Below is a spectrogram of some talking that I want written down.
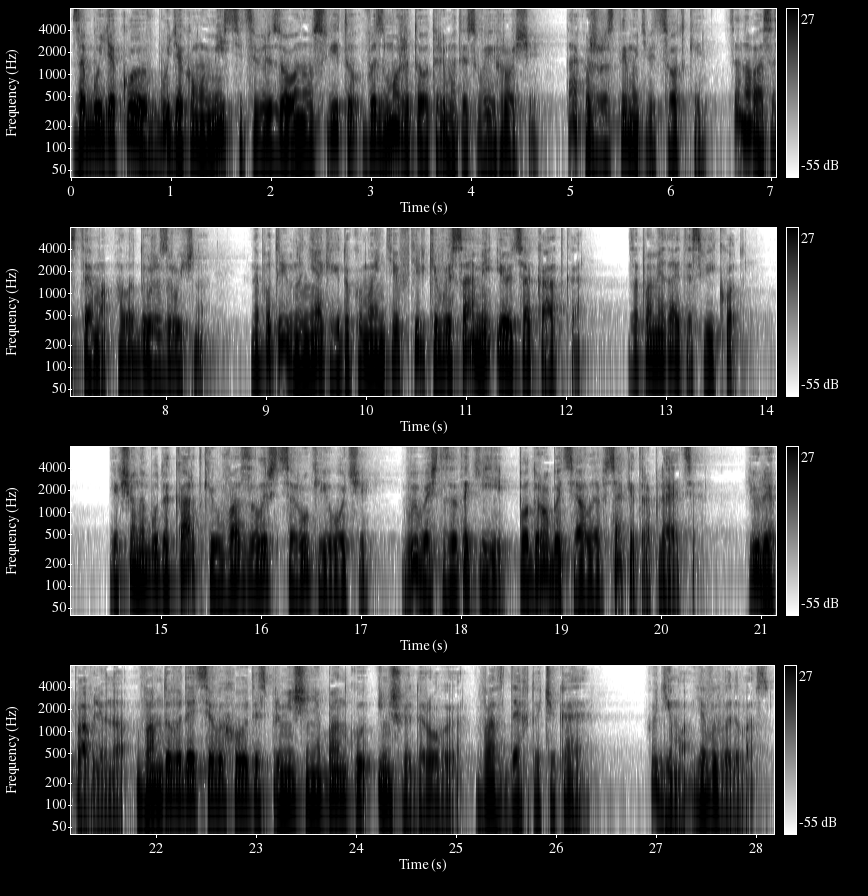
За будь-якою в будь-якому місці цивілізованого світу ви зможете отримати свої гроші. Також ростимуть відсотки. Це нова система, але дуже зручно. Не потрібно ніяких документів, тільки ви самі і оця картка. Запам'ятайте свій код. Якщо не буде картки, у вас залишаться руки і очі. Вибачте за такі подробиці, але всяке трапляється. Юлія Павлівно, вам доведеться виходити з приміщення банку іншою дорогою. Вас дехто чекає. Ходімо, я виведу вас.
